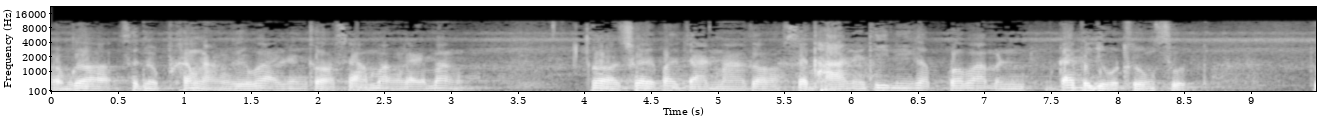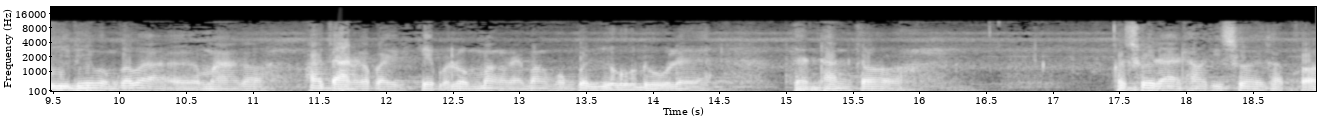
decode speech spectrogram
ผมก็สนุกข้างหลังคือว่าเรื่องก่อสร้างมั่งอะไรมั่งก็ช่วยพระอาจารย์มาก็สถานในที่นี้ครับ เพราะว่ามันได้ประโยชน์สูงสุดปีนี้ผมก็ว่า เออมาก็พระอาจารย์ก็ไปเก็บอารมณ์บ้างอะไรบ้างผมก็อยู่ดูแลยแทนท่านก็ ก็ช่วยได้เท่าที่ช่วยครับ ก็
